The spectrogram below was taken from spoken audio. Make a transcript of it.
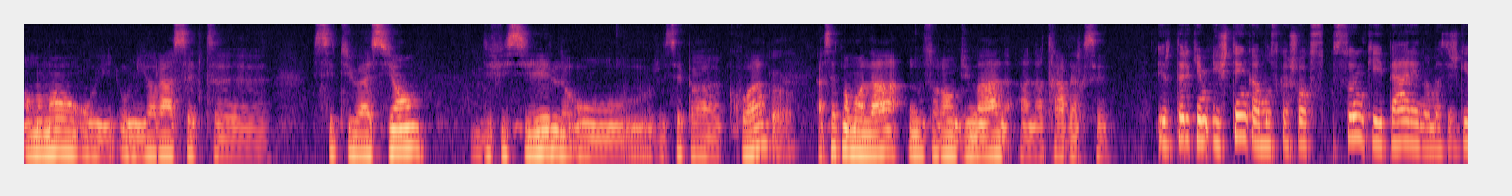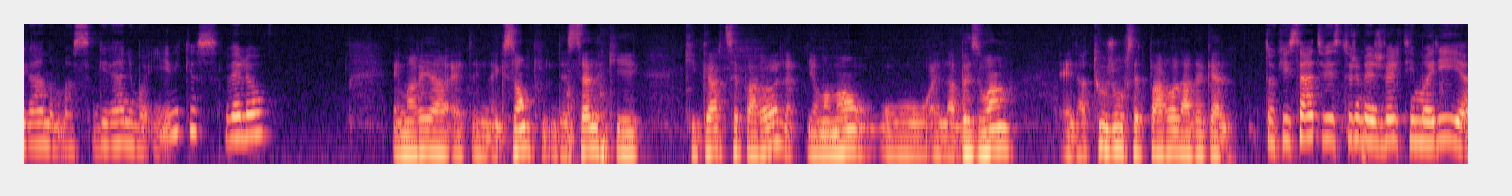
au moment où, il- où il y aura cette euh, situation difficile ou je ne sais pas quoi, à ce moment-là, nous aurons du mal à la traverser. ir tarkim ištinka mus kažkoks sunkiai pereinamas, išgyvenamas gyvenimo įvykis vėliau, Et Maria est un exemple de celle qui, qui garde ses paroles. Il y a un moment où elle a besoin, elle a toujours cette parole avec elle. Tokiais atvejais turime žvelgti į Mariją,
